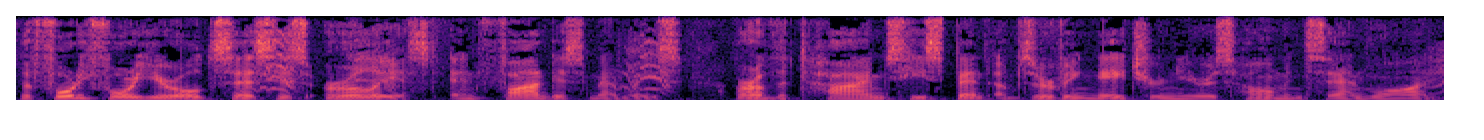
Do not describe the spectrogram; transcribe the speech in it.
The 44 year old says his earliest and fondest memories are of the times he spent observing nature near his home in San Juan.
